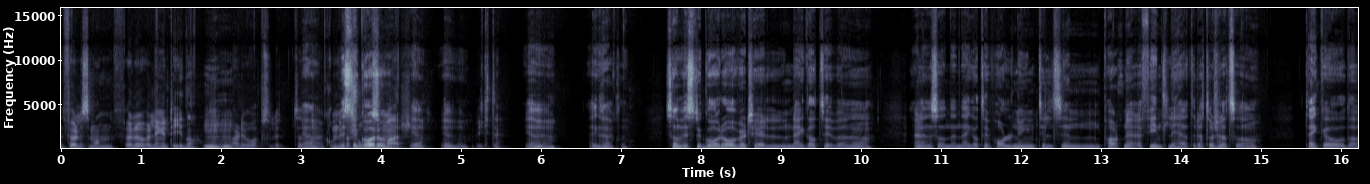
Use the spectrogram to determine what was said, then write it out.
En følelse man føler over lengre tid, da. så er det jo absolutt eh, Ja, kommunikasjon går som er Ja, ja, ja. viktig. Ja, ja, exactly. Så hvis det går over til negative, eller en sånn en negativ holdning til sin partner, eller fiendtlighet rett og slett, så tenker jeg jo da,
